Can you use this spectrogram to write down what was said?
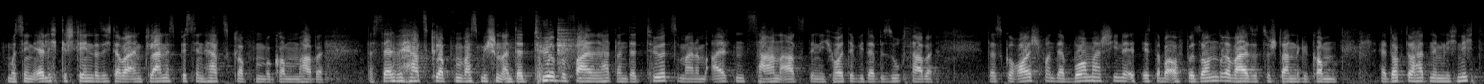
Ich muss Ihnen ehrlich gestehen, dass ich dabei ein kleines bisschen Herzklopfen bekommen habe. Dasselbe Herzklopfen, was mich schon an der Tür befallen hat, an der Tür zu meinem alten Zahnarzt, den ich heute wieder besucht habe. Das Geräusch von der Bohrmaschine ist aber auf besondere Weise zustande gekommen. Herr Doktor hat nämlich nicht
